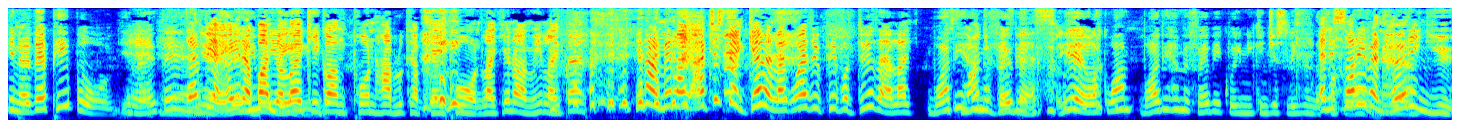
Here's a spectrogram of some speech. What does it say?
you know, they're people. You know, they're, Don't be a hater, but you're low key going Pornhub looking up gay porn. Like, you know what I mean? Like, don't, you know what I mean? Like, I just don't get it. Like, why do people do that? Like, Why be homophobic? yeah, like why why be homophobic when you can just leave them the and fuck it's not alone? even Yeah. hurting you.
